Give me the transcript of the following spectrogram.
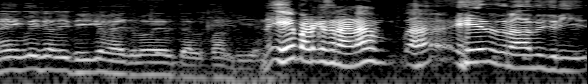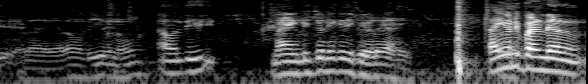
ਨਹੀਂ ਇੰਗਲਿਸ਼ ਵਾਲੀ ਠੀਕ ਹੈ ਵੈ ਚਲੋ ਇਹ ਚੱਲ ਪਾਉਂਦੀ ਹੈ। ਨਹੀਂ, ਇਹ ਪੜ ਕੇ ਸੁਣਾਣਾ ਆਹ, ਇਹ ਤਾਂ ਸੁਣਾ ਤੂੰ ਜਰੀਏ। ਲੈ ਯਾਰ ਆਉਂਦੀ ਮੈਨੂੰ। ਆਉਂਦੀ। ਮੈਂ ਇੰਗਲਿਸ਼ ਚੋਂ ਨਹੀਂ ਕਦੀ ਫੇਲ ਹੋਇਆ ਸੀ ਤਾਈਓ ਨਹੀਂ ਪੜਨ ਡਿਆ ਤੂੰ।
